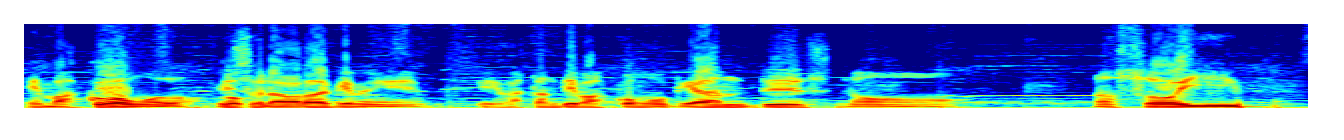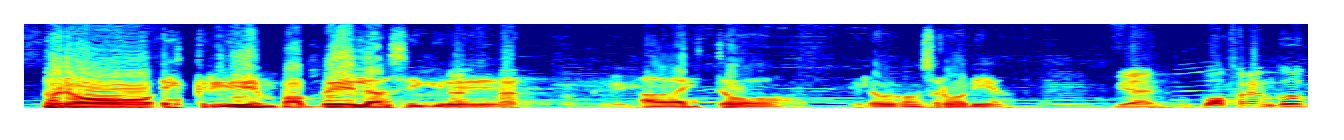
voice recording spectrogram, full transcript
es más cómodo. Eso la verdad que me es bastante más cómodo que antes. No, no soy pro escribir en papel, así que Ok. nada, esto es lo que conservaría. Bien, ¿vos, Franco?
